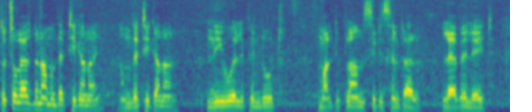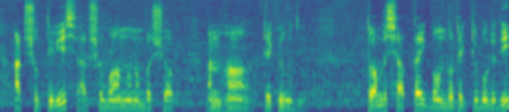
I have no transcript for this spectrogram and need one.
তো চলে আসবেন আমাদের ঠিকানায়। আমাদের ঠিকানা New Elephant Road Multiplan city centre level eight আটশো তিরিশ আটশো বাহান্ন নম্বর শপ আনহা টেকনোলজি তো আমাদের সাপ্তাহিক বন্ধটা একটু বলে দিই।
